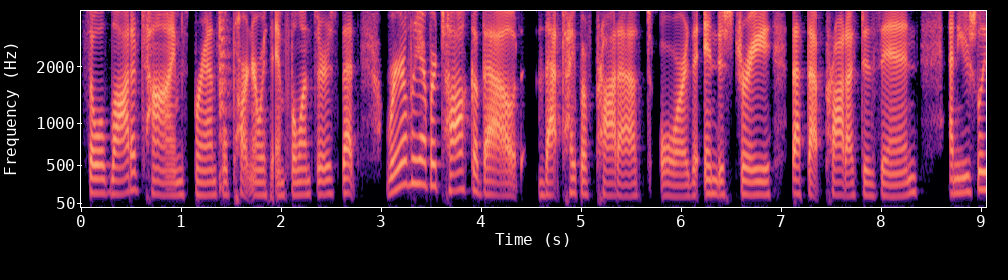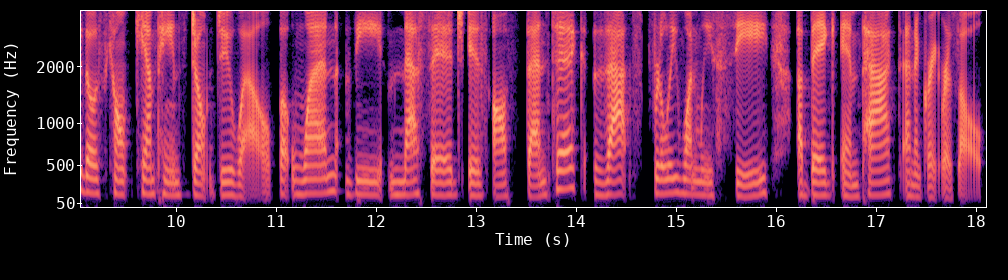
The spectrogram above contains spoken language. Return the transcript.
So, a lot of times, brands will partner with influencers that rarely ever talk about that type of product or the industry that that product is in. And usually, those campaigns don't do well. But when the message is authentic, that's really when we see a big impact and a great result.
